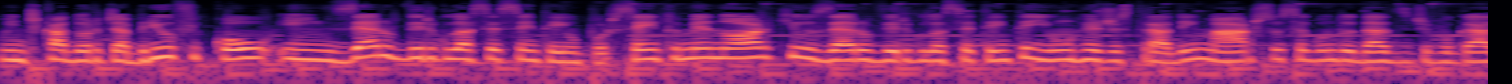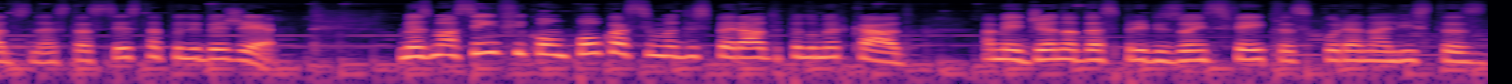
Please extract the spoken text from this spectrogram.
O indicador de abril ficou em 0,61%, menor que o 0,71% registrado em março, segundo dados divulgados nesta sexta pelo IBGE. Mesmo assim, ficou um pouco acima do esperado pelo mercado. A mediana das previsões feitas por analistas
